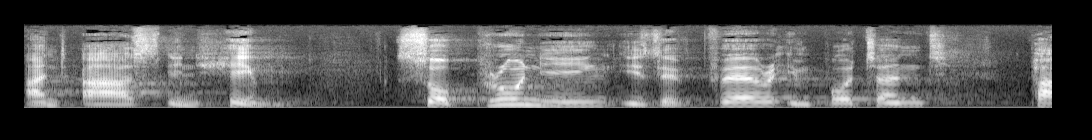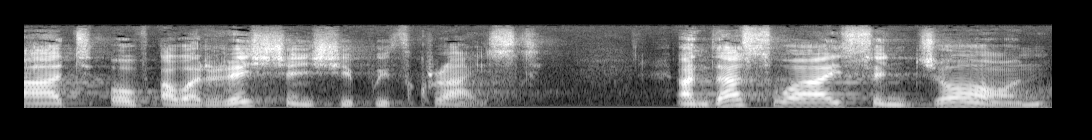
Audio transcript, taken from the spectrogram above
and us in Him. So, pruning is a very important part of our relationship with Christ. And that's why St. John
